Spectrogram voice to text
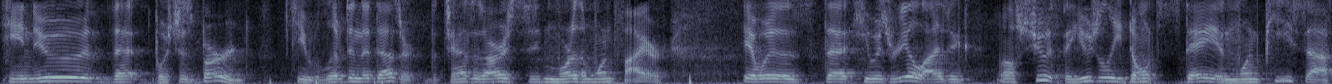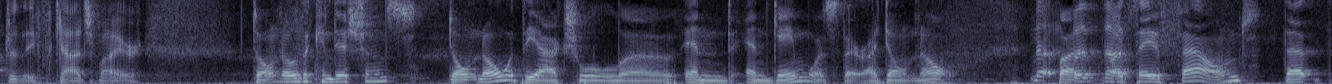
He knew that bushes burn. He lived in a desert. The chances are he's seen more than one fire. It was that he was realizing, well, shoot, they usually don't stay in one piece after they catch fire. don't know the conditions, don't know what the actual uh, end end game was there. I don't know. No, But, but, but, they've found that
